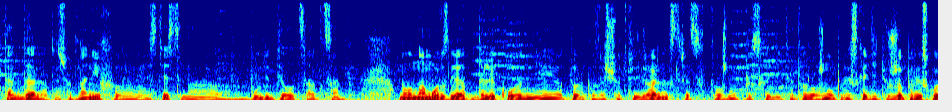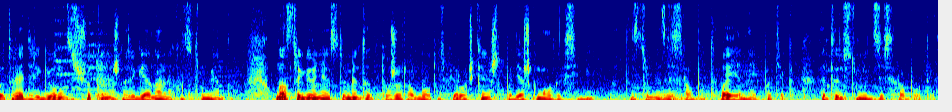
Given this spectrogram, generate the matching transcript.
и так далее. То есть вот на них, э, естественно, будет делаться акцент. Но, на мой взгляд, далеко не только за счет федеральных средств должно происходить. Это должно происходить, уже происходит в ряде регионов за счет, конечно, региональных инструментов. У нас в регионе инструменты тоже работают. В первую очередь, конечно, поддержка молодых семей. Этот инструмент здесь работает. Военная ипотека. Этот инструмент здесь работает.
